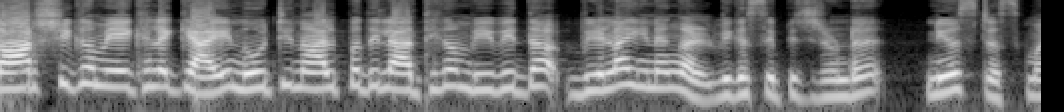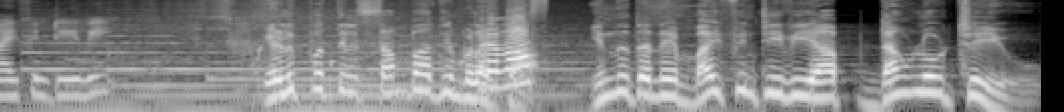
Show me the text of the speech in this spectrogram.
കാർഷിക മേഖലയ്ക്കായി നൂറ്റി നാൽപ്പതിലധികം വിവിധ വിള ഇനങ്ങൾ വികസിപ്പിച്ചിട്ടുണ്ട്. News desk Myfin T V. എളുപ്പത്തിൽ സമ്പാദ്യം ഇന്ന് തന്നെ Myfin T V app download ചെയ്യൂ.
